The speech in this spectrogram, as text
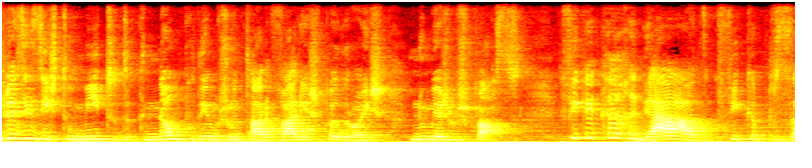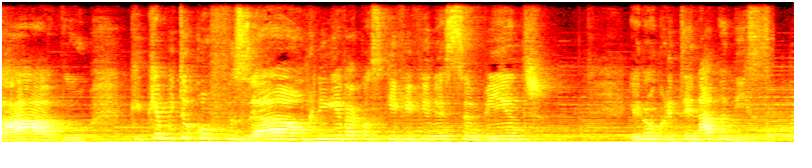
Muitas vezes existe o mito de que não podemos juntar vários padrões no mesmo espaço. Que fica carregado, que fica pesado, que, que é muita confusão, que ninguém vai conseguir viver nesses ambientes. Eu não acredito em nada disso.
